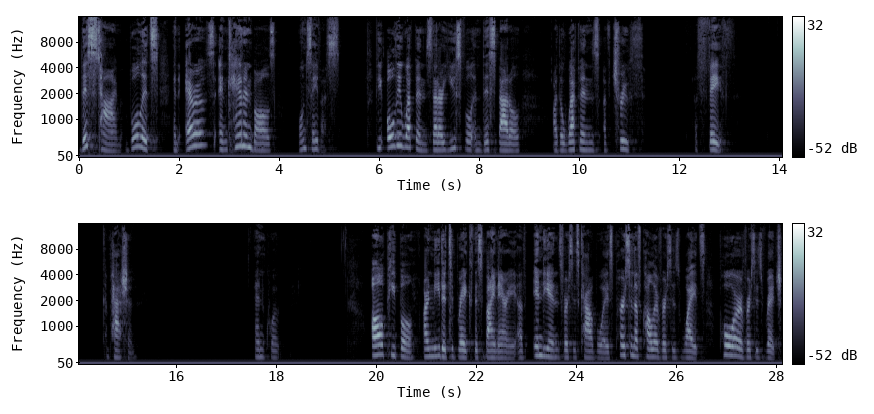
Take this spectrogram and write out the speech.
This time, bullets and arrows and cannonballs won't save us. The only weapons that are useful in this battle are the weapons of truth, of faith, compassion. End quote. All people are needed to break this binary of Indians versus cowboys, person of color versus whites, poor versus rich,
